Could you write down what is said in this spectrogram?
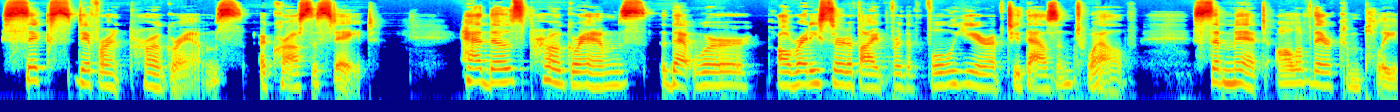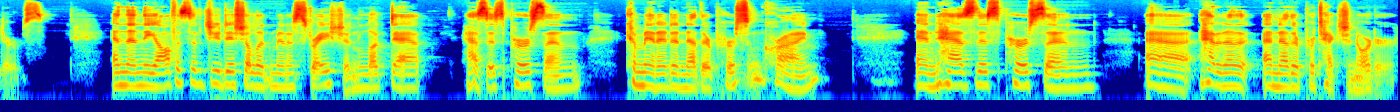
six different programs across the state. Had those programs that were already certified for the full year of 2012 submit all of their completers. And then the Office of Judicial Administration looked at has this person committed another person crime? And has this person uh, had another, another protection order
